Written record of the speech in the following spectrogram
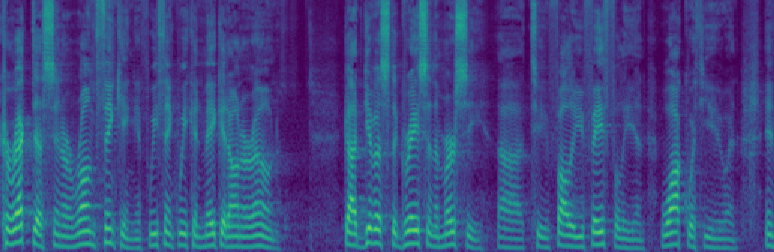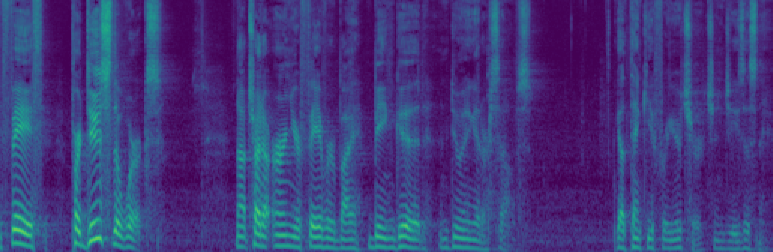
Correct us in our wrong thinking if we think we can make it on our own. God, give us the grace and the mercy uh, to follow you faithfully and walk with you and in faith produce the works not try to earn your favor by being good and doing it ourselves. God, thank you for your church in Jesus' name.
